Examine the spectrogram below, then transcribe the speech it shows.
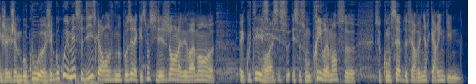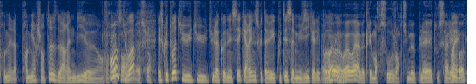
j'ai- j'aime beaucoup, euh, j'ai beaucoup aimé ce disque. Alors, je me posais la question si les gens l'avaient vraiment. Écouté Ouais. et se- sont pris vraiment ce, ce concept de faire venir Karine, qui est une la première chanteuse de RB euh, en France, tu vois. Est-ce que toi, tu, tu, tu la connaissais, Karine? Est-ce que tu avais écouté sa musique à Ouais, l'époque? ouais, ouais, ouais, avec les morceaux, genre Tu me plais, tout ça à Ouais. l'époque.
